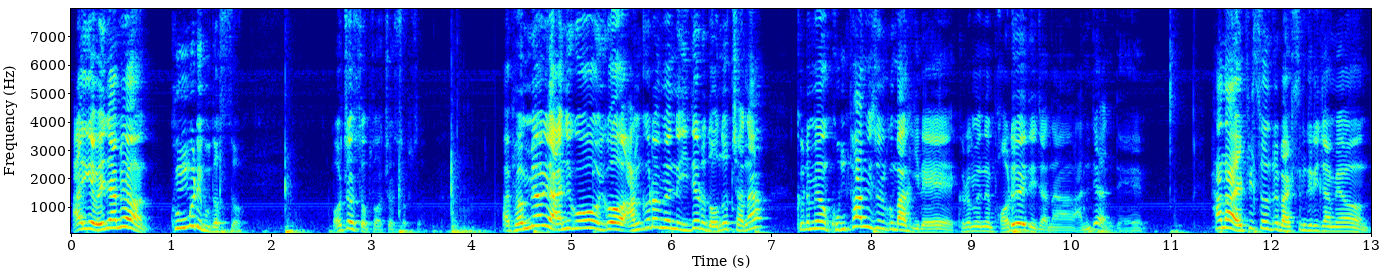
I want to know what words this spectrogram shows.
아 이게 왜냐면 국물이 묻었어. 어쩔 수 없어. 어쩔 수 없어. 아 변명이 아니고 이거 안 그러면 이대로 넣어놓잖아. 그러면 곰팡이 슬고 막 이래. 그러면은 버려야 되잖아. 안 돼, 안 돼. 하나 에피소드를 말씀드리자면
